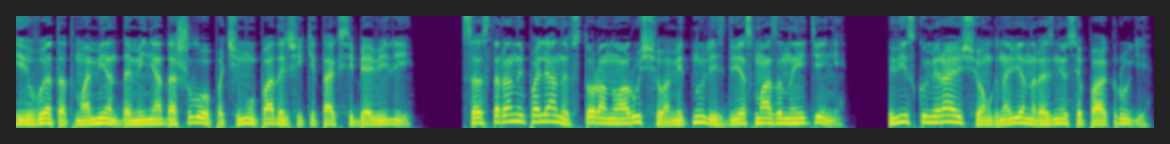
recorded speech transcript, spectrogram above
И в этот момент до меня дошло, почему падальщики так себя вели. Со стороны поляны в сторону орущего метнулись две смазанные тени. Виск умирающего мгновенно разнесся по округе.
